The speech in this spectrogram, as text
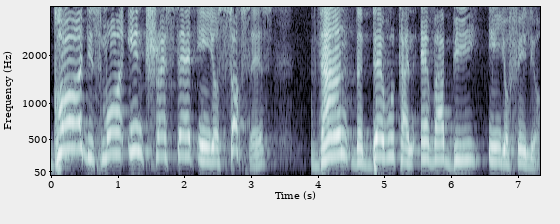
God is more interested in your success than the devil can ever be in your failure.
